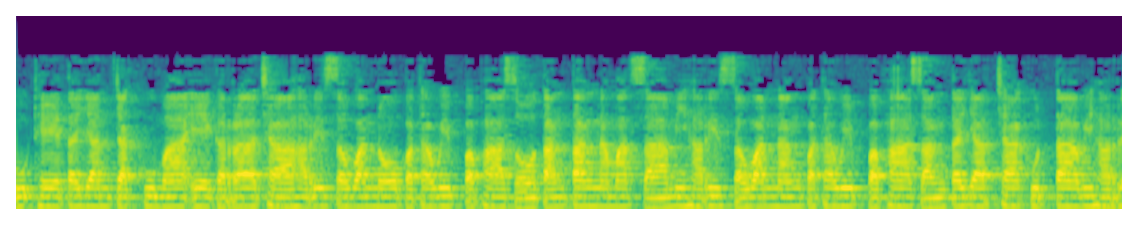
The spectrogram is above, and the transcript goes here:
อุเทตยันจักคุมาเอกราชาหริสวรรณโนปทวิปปภาโสตังตังนมัสสามิหริสวรรณังปทวิปปภาสังตยัชชาคุตตาวิหเร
